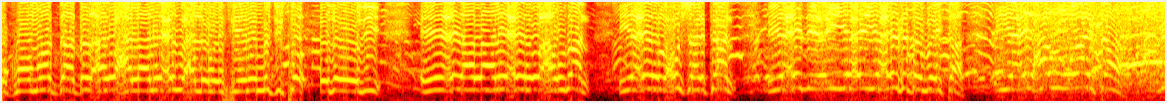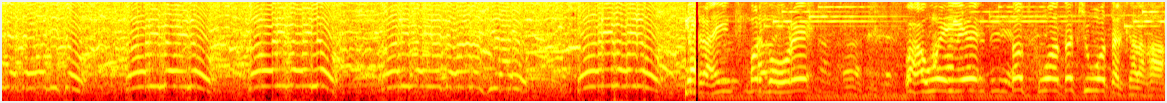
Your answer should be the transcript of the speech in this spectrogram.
xukuumadda dad ay wax allaaliya cid wax la weysiiyeen ma jirto eedahoodii ee cid allaaliya cid ay wax awdaan iyo cid ay wax u sheegtaan iyo cid iyo cid ka dambaysta iyo cid xaq u haysta weeye dadku waa dadkii waddanka lahaa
